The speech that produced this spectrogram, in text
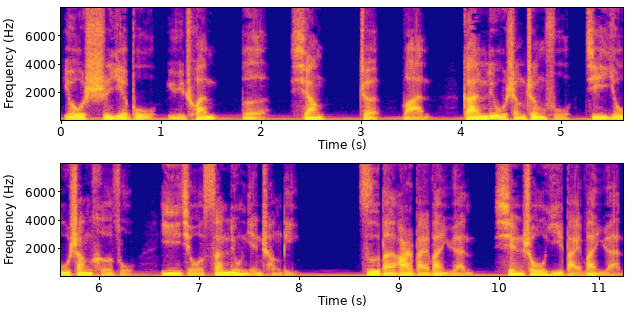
由实业部与川、鄂、湘、浙、皖、赣六省政府及油商合组，一九三六年成立，资本二百万元，先收一百万元。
